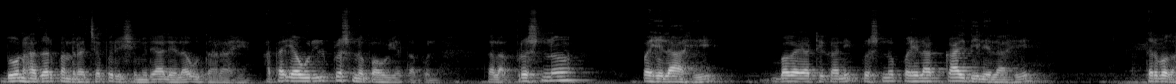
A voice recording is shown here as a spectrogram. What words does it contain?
दोन हजार पंधराच्या परीक्षेमध्ये आलेला उतारा आहे. आता यावरील प्रश्न पाहूयात आपण. चला प्रश्न पहिला आहे. बघा या ठिकाणी प्रश्न पहिला काय दिलेला आहे? तर बघा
